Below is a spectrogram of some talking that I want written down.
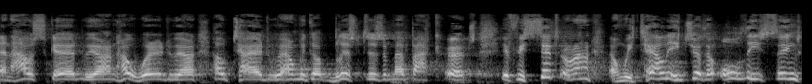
and how scared we are and how worried we are, how tired we are and we got blisters and my back hurts. If we sit around and we tell each other all these things,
